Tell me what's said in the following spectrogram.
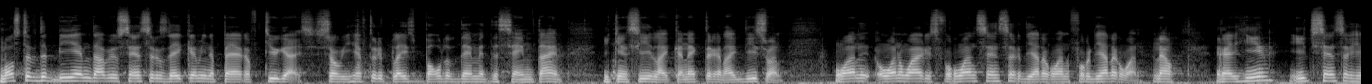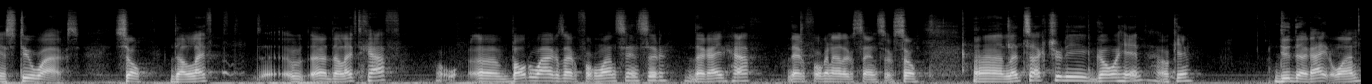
Most of the BMW sensors they come in a pair of two guys so we have to replace both of them at the same time. You can see like connector like this one one, one wire is for one sensor, the other one for the other one. Now, right here, each sensor has two wires. So the left, uh, uh, the left half, uh, both wires are for one sensor. The right half, they're for another sensor. So uh, let's actually go ahead, okay, do the right one.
